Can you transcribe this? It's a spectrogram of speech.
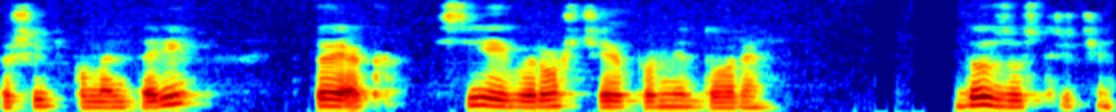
пишіть коментарі, хто як сіє і вирощує помідори. До зустрічі!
